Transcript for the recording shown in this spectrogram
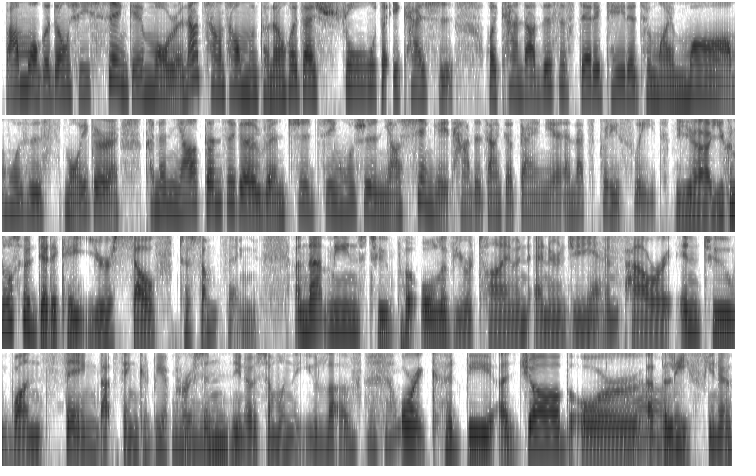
把某个东西献给某人。那常常我们可能会在书的一开始会看到 this is dedicated to my mom，或是某一个人，可能你要跟这个人致敬，或是你要献给他的这样一个概念。And that's pretty sweet. Yeah, you can also dedicate yourself to something, and that means to put all of your time and energy Yes. and power into one thing. That thing could be a person, you know, someone that you love, or it could be a job or a Oh. belief, you know.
